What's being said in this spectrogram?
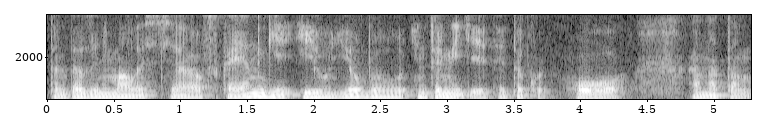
тогда занималась в Skyeng, и у нее был intermediate. И такой, ого, она там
